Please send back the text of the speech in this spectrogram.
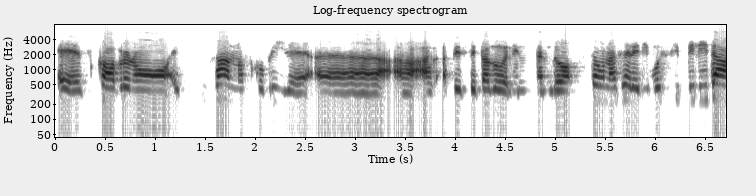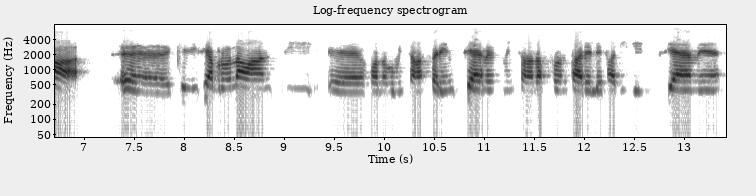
e scoprono e ti fanno scoprire uh, a, a te spettatori intendo tutta una serie di possibilità eh, che gli si aprono davanti eh, quando cominciano a stare insieme, cominciano ad affrontare le fatiche insieme,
